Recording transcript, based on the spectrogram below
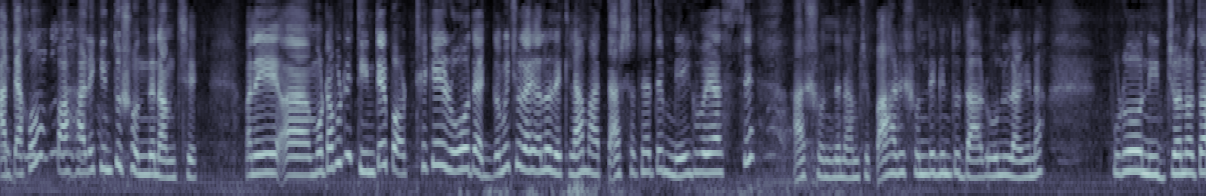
আর দেখো, পাহাড়ে কিন্তু সন্ধে নামছে। মানে মোটামুটি তিনটের পর থেকে রোদ একদমই চলে গেল দেখলাম। আর তার সাথে সাথে মেঘ হয়ে আসছে আর সন্ধে নামছে। পাহাড়ের সন্ধে কিন্তু দারুণ লাগে না। পুরো নির্জনতা,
